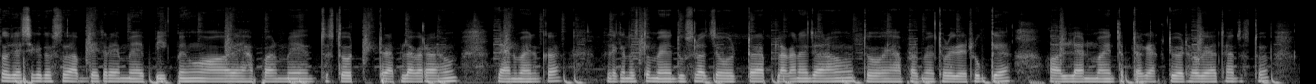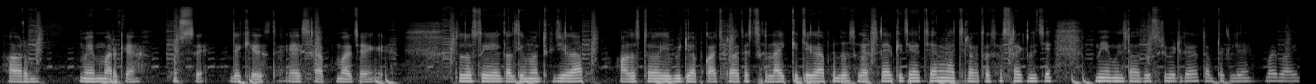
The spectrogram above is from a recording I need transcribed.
तो जैसे कि दोस्तों, आप देख रहे हैं, मैं पीक पे हूँ और यहाँ पर मैं दोस्तों ट्रैप लगा रहा हूँ लैंड माइन का। लेकिन दोस्तों, मैं दूसरा जो ट्रैप लगाने जा रहा हूँ तो यहाँ पर मैं थोड़ी देर रुक गया और लैंड माइन तब तक एक्टिवेट हो गया था दोस्तों, और मैं मर गया, उससे। देखिए दोस्तों, ऐसे आप मर जाएँगे। तो दोस्तों, ये गलती मत कीजिएगा आप। और दोस्तों, ये वीडियो आपको अच्छा लगता है इसको लाइक कीजिएगा। अपने दोस्तों का शेयर कीजिएगा। चैनल अच्छा लगता है सब्सक्राइब लीजिए। मैं मिलता हूँ दूसरी वीडियो तब तक के लिए बाय बाय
